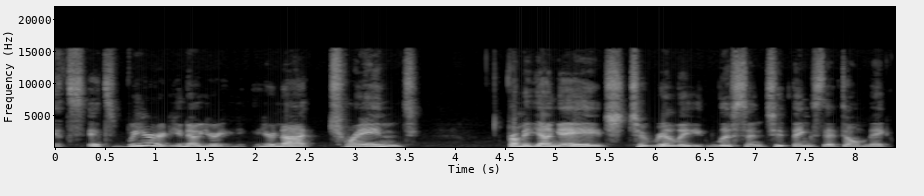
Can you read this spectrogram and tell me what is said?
it's it's weird, you know. You're you're not trained from a young age to really listen to things that don't make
